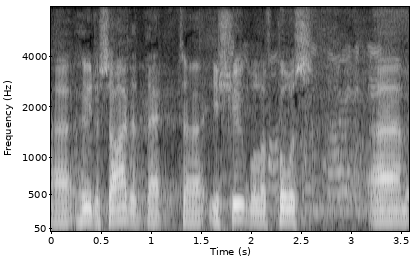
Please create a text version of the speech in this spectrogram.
uh, who decided that uh, issue, well, of course, um,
